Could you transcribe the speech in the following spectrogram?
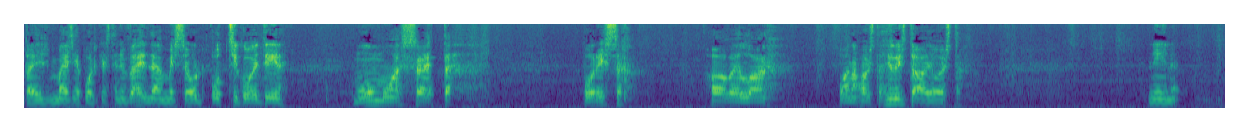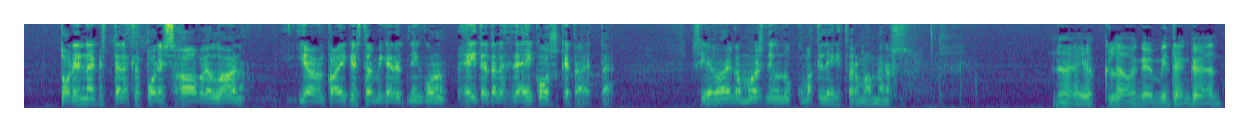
tai ensimmäisiä podcasteja niin vähintään, missä otsikoitiin muun muassa, että Porissa haaveillaan vanhoista hyvistä ajoista. Niin todennäköisesti hetkellä Porissa haaveillaan ihan kaikesta, mikä nyt niin kuin heitä tällä ei kosketa, että siellä on aikamoiset niin nukkumattileikit varmaan menossa. No ei ole kyllä oikein mitenkään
